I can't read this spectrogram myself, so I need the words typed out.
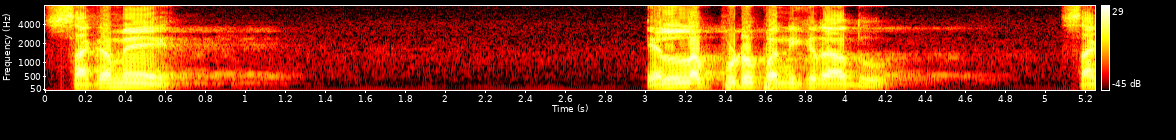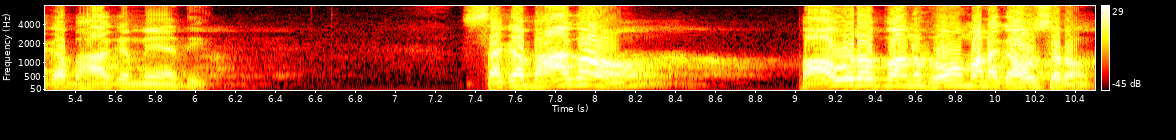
సగమే. ఎల్లప్పుడూ పనికిరాదు. సగభాగమే అది. సగభాగం పావురపు అనుభవం మనకు అవసరం.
